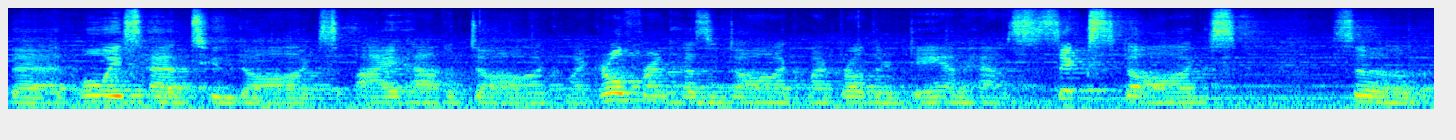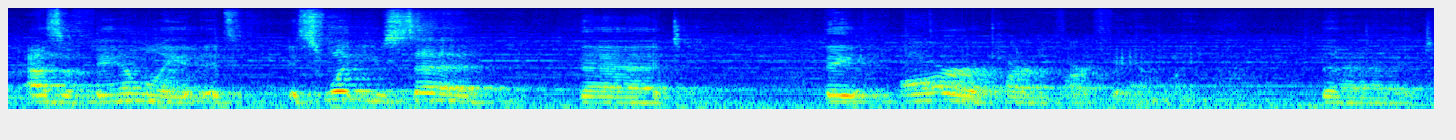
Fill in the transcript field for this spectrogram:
that always had two dogs. I have a dog. My girlfriend has a dog. My brother Dan has six dogs. So as a family, it's it's what you said that they are a part of our family. That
